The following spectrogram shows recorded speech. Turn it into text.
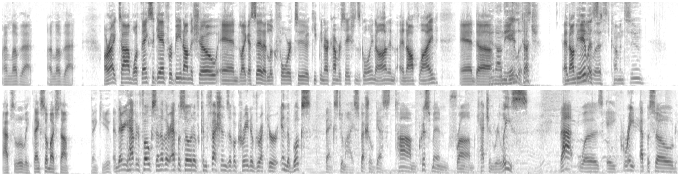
I love that. I love that. All right, Tom. Well, thanks again for being on the show. And like I said, I look forward to keeping our conversations going on and, and offline. And, uh, And on we'll the A-list. touch. And on the A list. coming soon. Absolutely. Thanks so much, Tom. Thank you. And there you have it, folks. Another episode of Confessions of a Creative Director in the books. Thanks to my special guest, Tom Christmann from Catch and Release. That was a great episode.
